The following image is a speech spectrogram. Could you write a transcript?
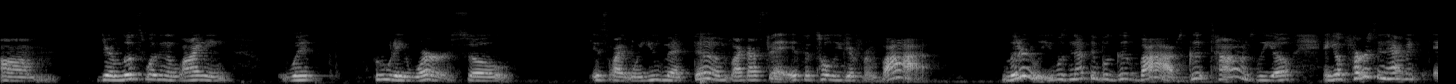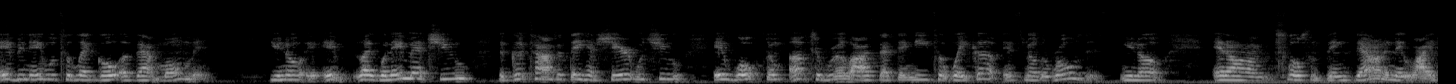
um, their looks wasn't aligning with who they were. So it's like when you met them, like I said, it's a totally different vibe. Literally, it was nothing but good vibes, good times, Leo. And your person haven't eh, been able to let go of that moment. You know, it, it, like when they met you, the good times that they have shared with you, it woke them up to realize that they need to wake up and smell the roses, you know, and um slow some things down in their life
